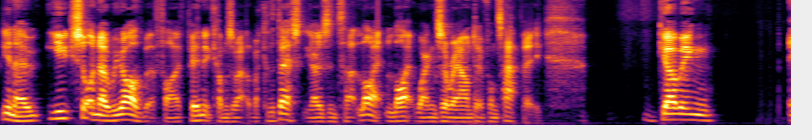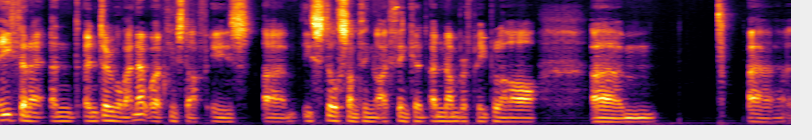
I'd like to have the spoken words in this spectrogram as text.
You know, you sort of know we are the bit of five pin. It comes out the back of the desk. It goes into that light. Light wangs around. Everyone's happy. Going Ethernet and, and doing all that networking stuff is um, is still something that I think a, a number of people are um, uh,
